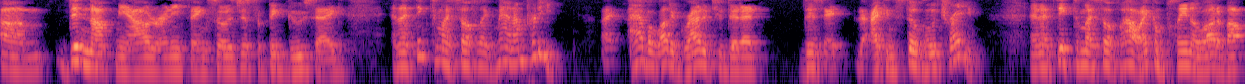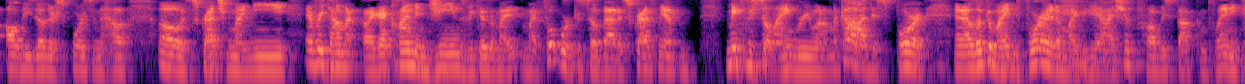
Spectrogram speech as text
um, didn't knock me out or anything. So it was just a big goose egg. And I think to myself, like, man, I'm pretty, I, have a lot of gratitude that at this, I can still go train. And I think to myself, wow, I complain a lot about all these other sports and how, oh, it's scratching my knee. Every time I, like I climb in jeans because my, my footwork is so bad, it scratches me up and makes me so angry when I'm like, ah, this sport. And I look at my forehead, I'm like, yeah, I should probably stop complaining.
